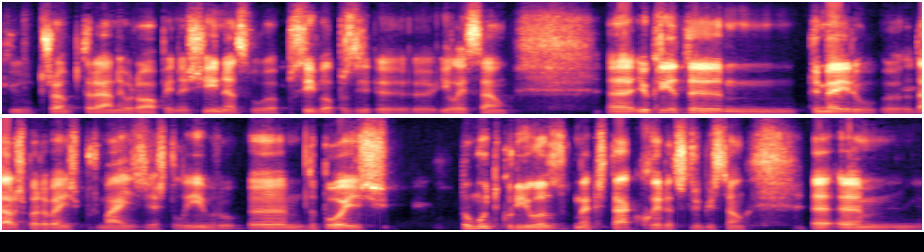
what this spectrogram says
que o Trump terá na Europa e na China, a sua possível eh, eleição. Uh, eu queria-te, hum, primeiro, dar os parabéns por mais este livro. Uh, depois, estou muito curioso como é que está a correr a distribuição. Um,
